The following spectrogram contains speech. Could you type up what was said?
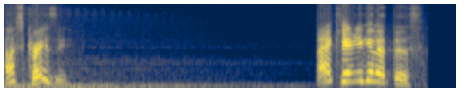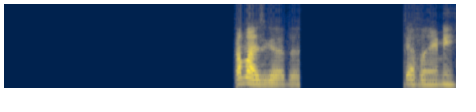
That's crazy. Why can't you get at this? Somebody's good at this. Definitely me.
